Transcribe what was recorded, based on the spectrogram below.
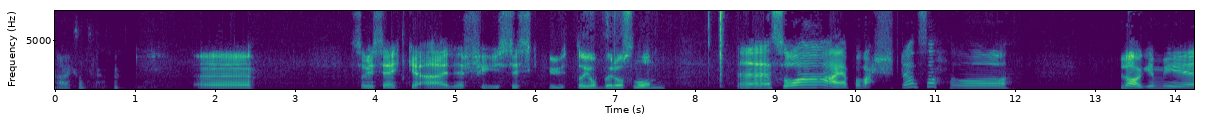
Ja, ikke sant. Eh, Så hvis jeg ikke er fysisk ute og jobber hos noen, eh, så er jeg på verkstedet, altså. Og lager mye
